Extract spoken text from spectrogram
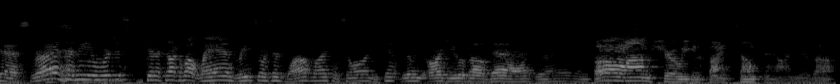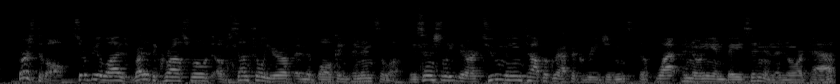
guess, right? I mean, we're just gonna talk about land, resources, wildlife, and so on. You can't really argue about that, right? And Oh, I'm sure we can find something to argue about. First of all, Serbia lies right at the crossroads of Central Europe and the Balkan Peninsula. Essentially, there are two main topographic regions the flat Pannonian Basin in the north half,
